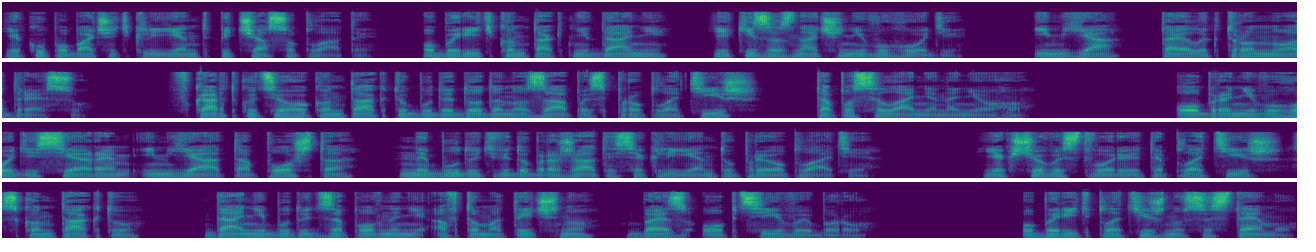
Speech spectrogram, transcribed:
яку побачить клієнт під час оплати. Оберіть контактні дані, які зазначені в угоді, ім'я та електронну адресу. В картку цього контакту буде додано запис про платіж та посилання на нього. Обрані в угоді CRM ім'я та пошта не будуть відображатися клієнту при оплаті. Якщо ви створюєте платіж з контакту, дані будуть заповнені автоматично без опції вибору. Оберіть платіжну систему,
